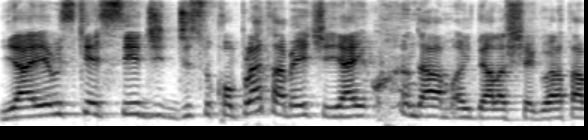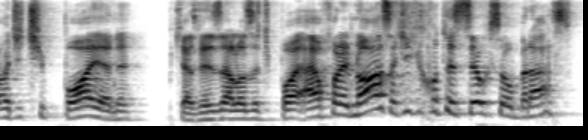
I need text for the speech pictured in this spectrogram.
E aí eu esqueci de- disso completamente. E aí quando a mãe dela chegou, ela tava de tipóia, né? Porque às vezes ela usa tipóia. Aí eu falei, nossa, o que, que aconteceu com seu braço?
